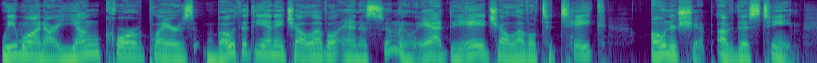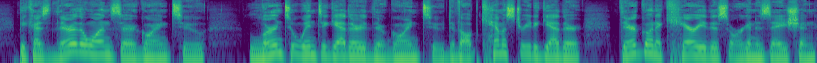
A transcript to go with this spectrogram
We want our young core of players, both at the NHL level and assumingly at the AHL level, to take ownership of this team because they're the ones that are going to learn to win together. They're going to develop chemistry together. They're going to carry this organization,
